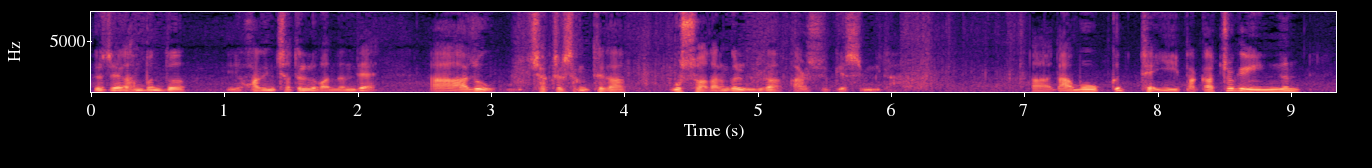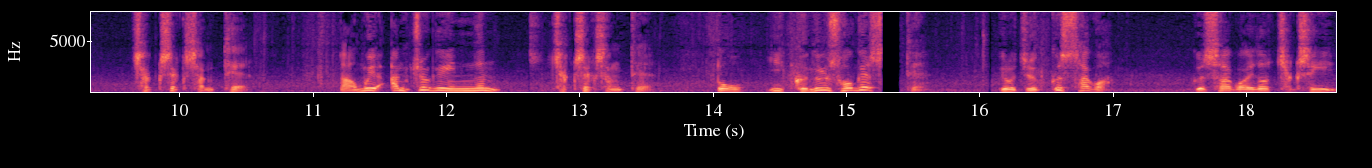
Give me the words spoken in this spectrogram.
그래서 제가 한 번 더 확인차 들러봤는데 아주 착색 상태가 우수하다는 걸 우리가 알 수 있겠습니다. 아, 나무 끝에 이 바깥쪽에 있는 착색 상태, 나무의 안쪽에 있는 착색 상태, 또 이 그늘 속의 상태, 그리고 저 끝사과, 끝사과에도 착색이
